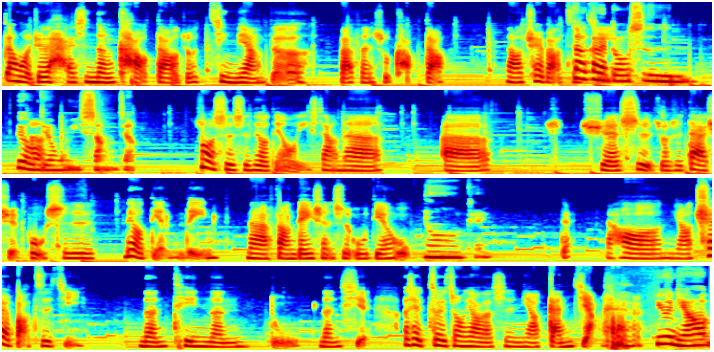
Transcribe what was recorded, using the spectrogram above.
但我觉得还是能考到，就尽量的把分数考到，然后确保自己大概都是六点五以上这样。硕士是六点五以上，那呃学士就是大学部是六点零，那 foundation 是五点五。OK，对然后你要确保自己能听、能读、能写，而且最重要的是你要敢讲。因为你要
